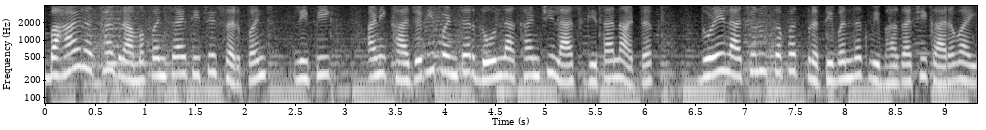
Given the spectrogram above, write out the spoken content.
बहाळरथा ग्रामपंचायतीचे सरपंच लिपिक आणि खाजगी पंटर दोन लाखांची लाच घेताना अटक धुळे लाचलुचपत प्रतिबंधक विभागाची कारवाई.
